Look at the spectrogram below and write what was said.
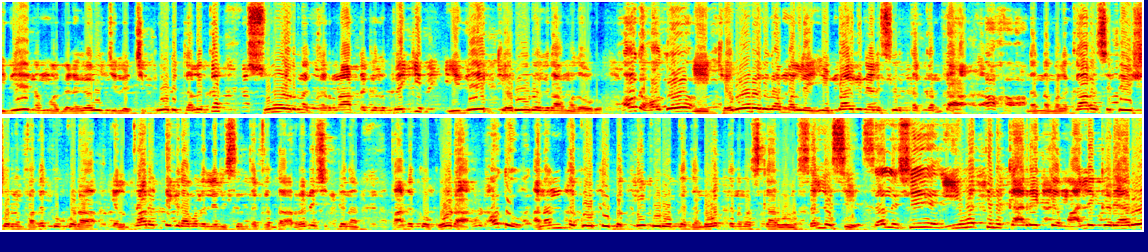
ಇದೇ ನಮ್ಮ ಬೆಳಗಾವಿ ಜಿಲ್ಲೆ ಚಿಕ್ಕೋಡಿ ತಾಲೂಕ ಸುವರ್ಣ ಕರ್ನಾಟಕದ ಪೈಕಿ ಇದೇ ಕೆರೂರ ಗ್ರಾಮದವರು. ಹೌದು ಹೌದು. ಈ ಕೆರೂರ ಗ್ರಾಮಲ್ಲಿ ಹಿಂಬಾಗಿ ನೆಲೆಸಿರ್ತಕ್ಕಂತ ಆಹಾ. ನನ್ನ ಮಲಕಾರ ಸಿದ್ದೇಶ್ವರನ ಪದಕ್ಕೂ ಕೂಡ ಎಲ್ಪಾರಟ್ಟಿ ಗ್ರಾಮದಲ್ಲಿ ನೆಲೆಸಿರ್ತಕ್ಕಂಥ ಅರಣ್ಯ ಸಿದ್ದನ ಪದಕ್ಕೂ ಕೂಡ ಹೌದು. ಅನಂತ ಕೋಟಿ ಭಕ್ತಿಪೂರ್ವಕ ದಂಡವತ್ತ ನಮಸ್ಕಾರಗಳು ಸಲ್ಲಿಸಿ ಸಲ್ಲಿಸಿ. ಇವತ್ತಿನ ಕಾರ್ಯಕ್ಕೆ ಮಾಲೀಕರು ಯಾರು?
